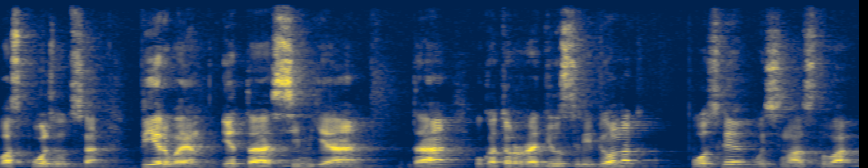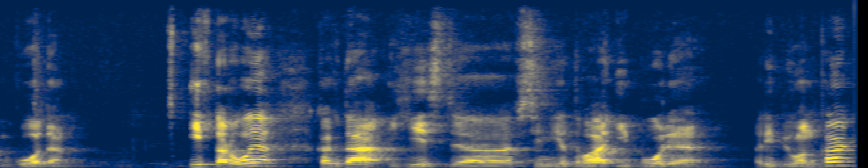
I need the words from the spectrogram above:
воспользоваться. Первое – это семья, да, у которой родился ребенок после 18 года. И второе, когда есть э, в семье два и более ребенка,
